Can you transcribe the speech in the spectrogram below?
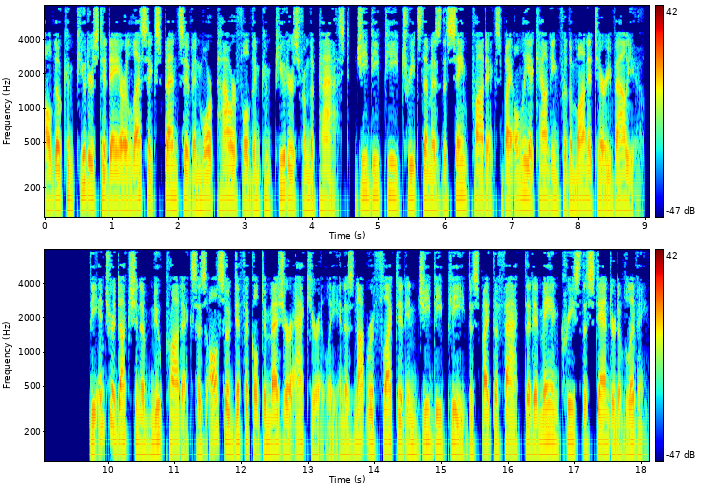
although computers today are less expensive and more powerful than computers from the past, GDP treats them as the same products by only accounting for the monetary value. The introduction of new products is also difficult to measure accurately and is not reflected in GDP despite the fact that it may increase the standard of living.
